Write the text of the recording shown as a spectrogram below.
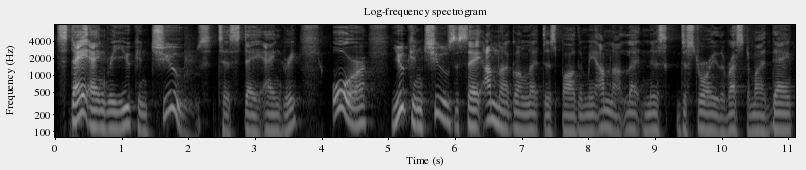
stay angry, you can choose to stay angry, or you can choose to say, I'm not going to let this bother me. I'm not letting this destroy the rest of my day.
